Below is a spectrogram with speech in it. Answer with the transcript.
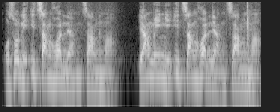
我说你一张换两张嘛，阳明你一张换两张嘛，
